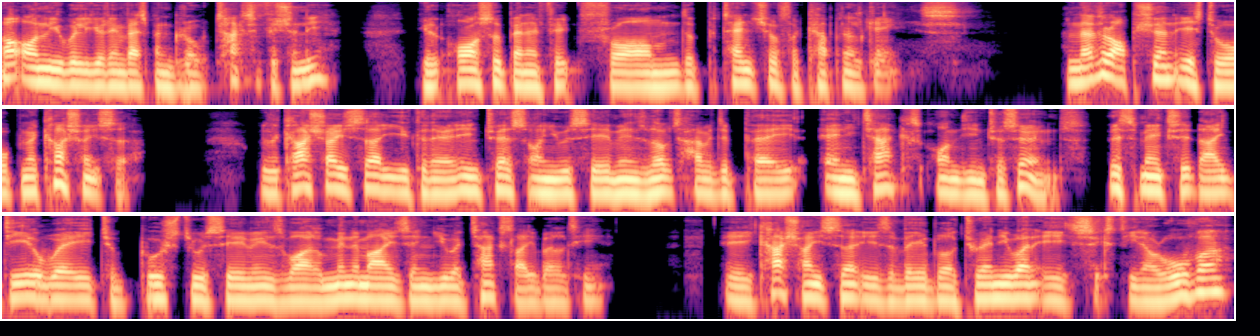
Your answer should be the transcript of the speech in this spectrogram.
Not only will your investment grow tax efficiently, you'll also benefit from the potential for capital gains. Another option is to open a cash ISA. With a cash ISA, you can earn interest on your savings without having to pay any tax on the interest earned. This makes it an ideal way to boost your savings while minimizing your tax liability. A cash ISA is available to anyone aged 16 or over,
